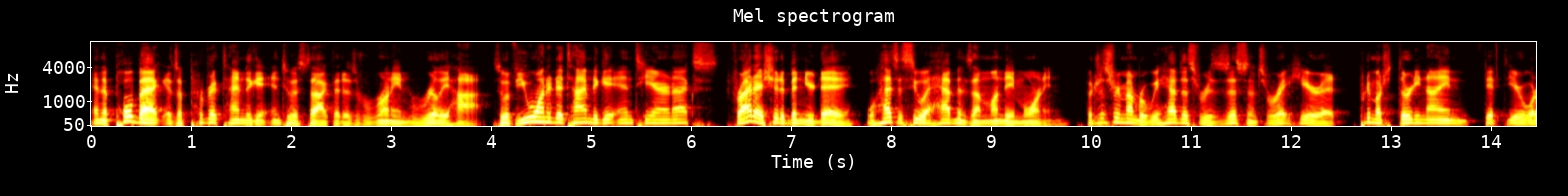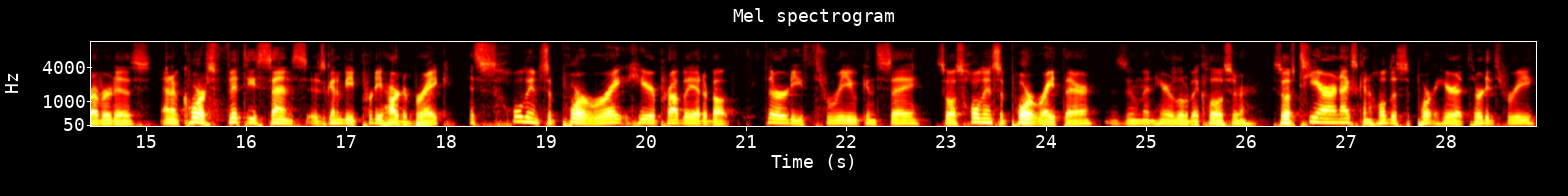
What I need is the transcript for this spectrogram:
And the pullback is a perfect time to get into a stock that is running really hot. So if you wanted a time to get in TRNX, Friday should have been your day. We'll have to see what happens on Monday morning. But just remember, we have this resistance right here at pretty much 39.50 or whatever it is. And of course, 50 cents is going to be pretty hard to break. It's holding support right here, probably at about 33, we can say. So it's holding support right there. Zoom in here a little bit closer. So if TRNX can hold the support here at 33,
